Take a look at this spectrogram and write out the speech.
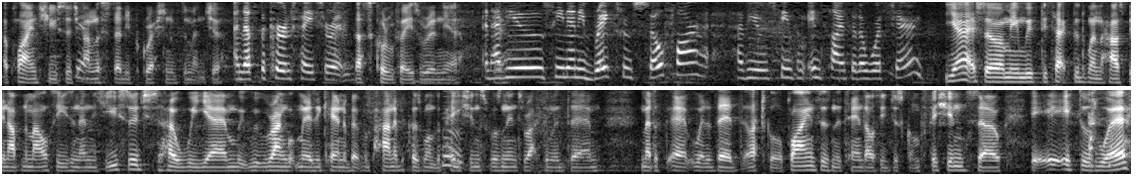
appliance usage Yeah. and the steady progression of dementia. And that's the current phase you're in. That's the current phase we're in, yeah. And have yeah. you seen any breakthroughs so far? Have you seen some insights that are worth sharing? Yeah, so I mean, we've detected when there has been abnormalities in energy usage. So we um, we, we rang up Merseycare in a bit of a panic because one of the Hmm. patients wasn't interacting with um, medical, uh, eh, with the electrical appliances, and it turned out he'd just gone fishing. So it, it does work.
